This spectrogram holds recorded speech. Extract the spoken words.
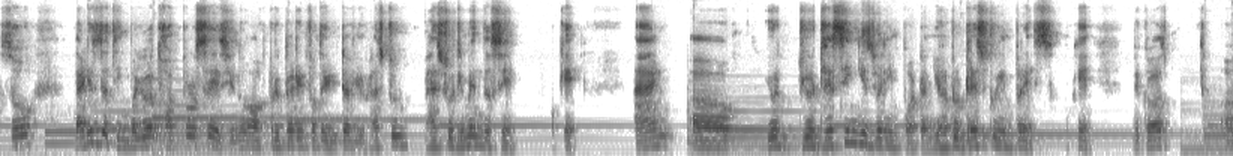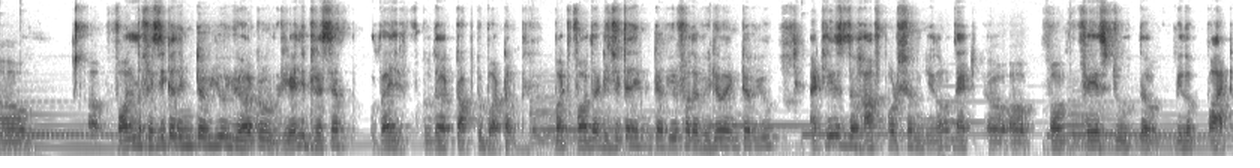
so that is the thing but your thought process you know of preparing for the interview has to has to remain the same okay? And uh, your your dressing is very important. You have to dress to impress okay? Because uh, uh, for the physical interview you have to really dress up well to the top to bottom. But for the digital interview for the video interview at least the half portion you know that uh, uh, from face to the below part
